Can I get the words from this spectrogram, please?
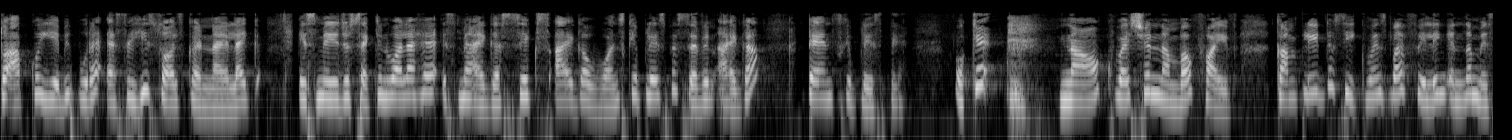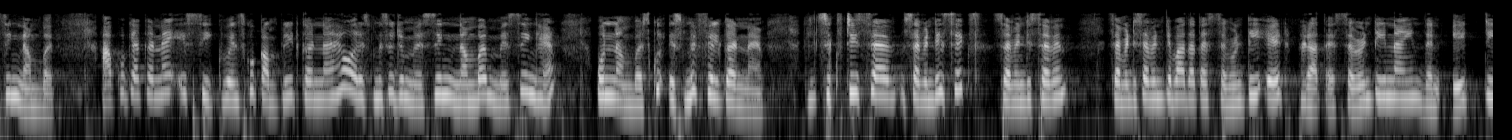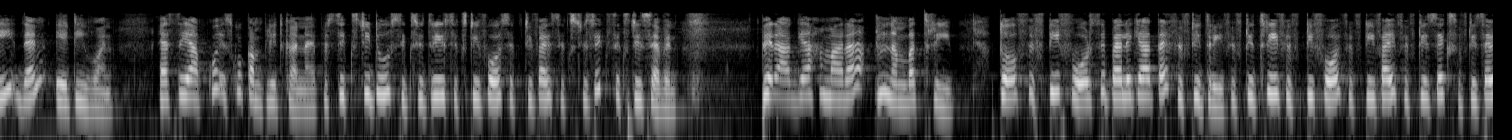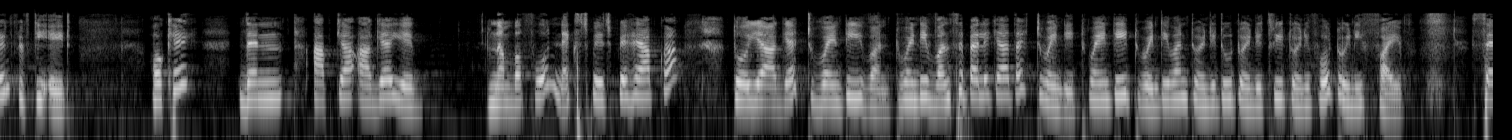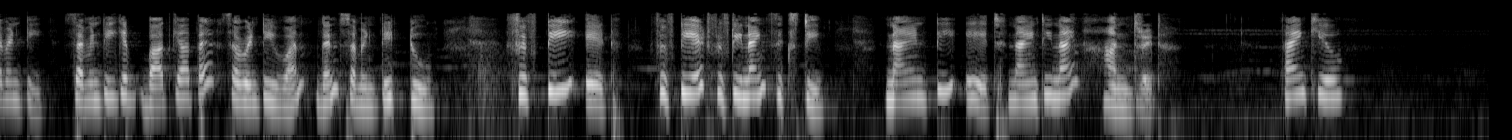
तो आपको ये भी पूरा ऐसे ही सॉल्व करना है। लाइक like, इसमें ये जो सेकंड वाला है इसमें आएगा सिक्स आएगा वंस के प्लेस पे सेवन आएगा टेंस के प्लेस पे। Question number five complete the sequence by filling in the missing number आपको क्या करना है? इस सीक्वेंस को कंप्लीट करना है और इसमें से जो मिसिंग नंबर मिसिंग है, उन नंबर्स को इसमें फिल करना है। Sixty seventy six seventy seven 77 के बाद आता है 78 फिर आता है 79 देन 80 देन 81 ऐसे ही आपको इसको कंप्लीट करना है। फिर 62 63 64 65 66 67 फिर आ गया हमारा नंबर थ्री तो 54 से पहले क्या आता है? 53 53 54 55 56 57 58 ओके देन आप क्या आ गया? ये नंबर फोर नेक्स्ट पेज पे है आपका. तो ये आ गया ट्वेंटी वन ट्वेंटी वन से पहले क्या आता है? Twenty twenty twenty one twenty two twenty three twenty four twenty five seventy seventy के बाद क्या आता है? Seventy one then seventy two fifty eight 58, 59, 60, 98, 99, 100. Thank you.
